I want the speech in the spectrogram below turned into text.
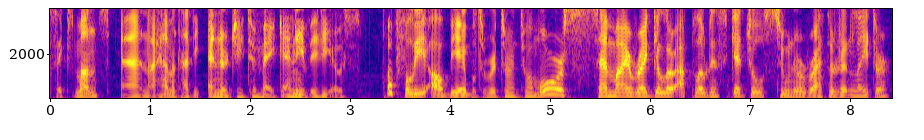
6 months, and I haven't had the energy to make any videos. Hopefully I'll be able to return to a more semi-regular uploading schedule sooner rather than later.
